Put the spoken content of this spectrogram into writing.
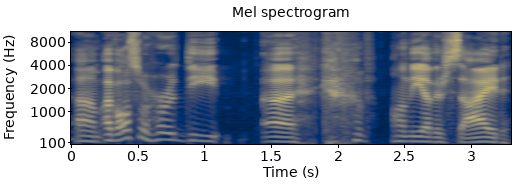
Um, I've also heard the uh, kind of on the other side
